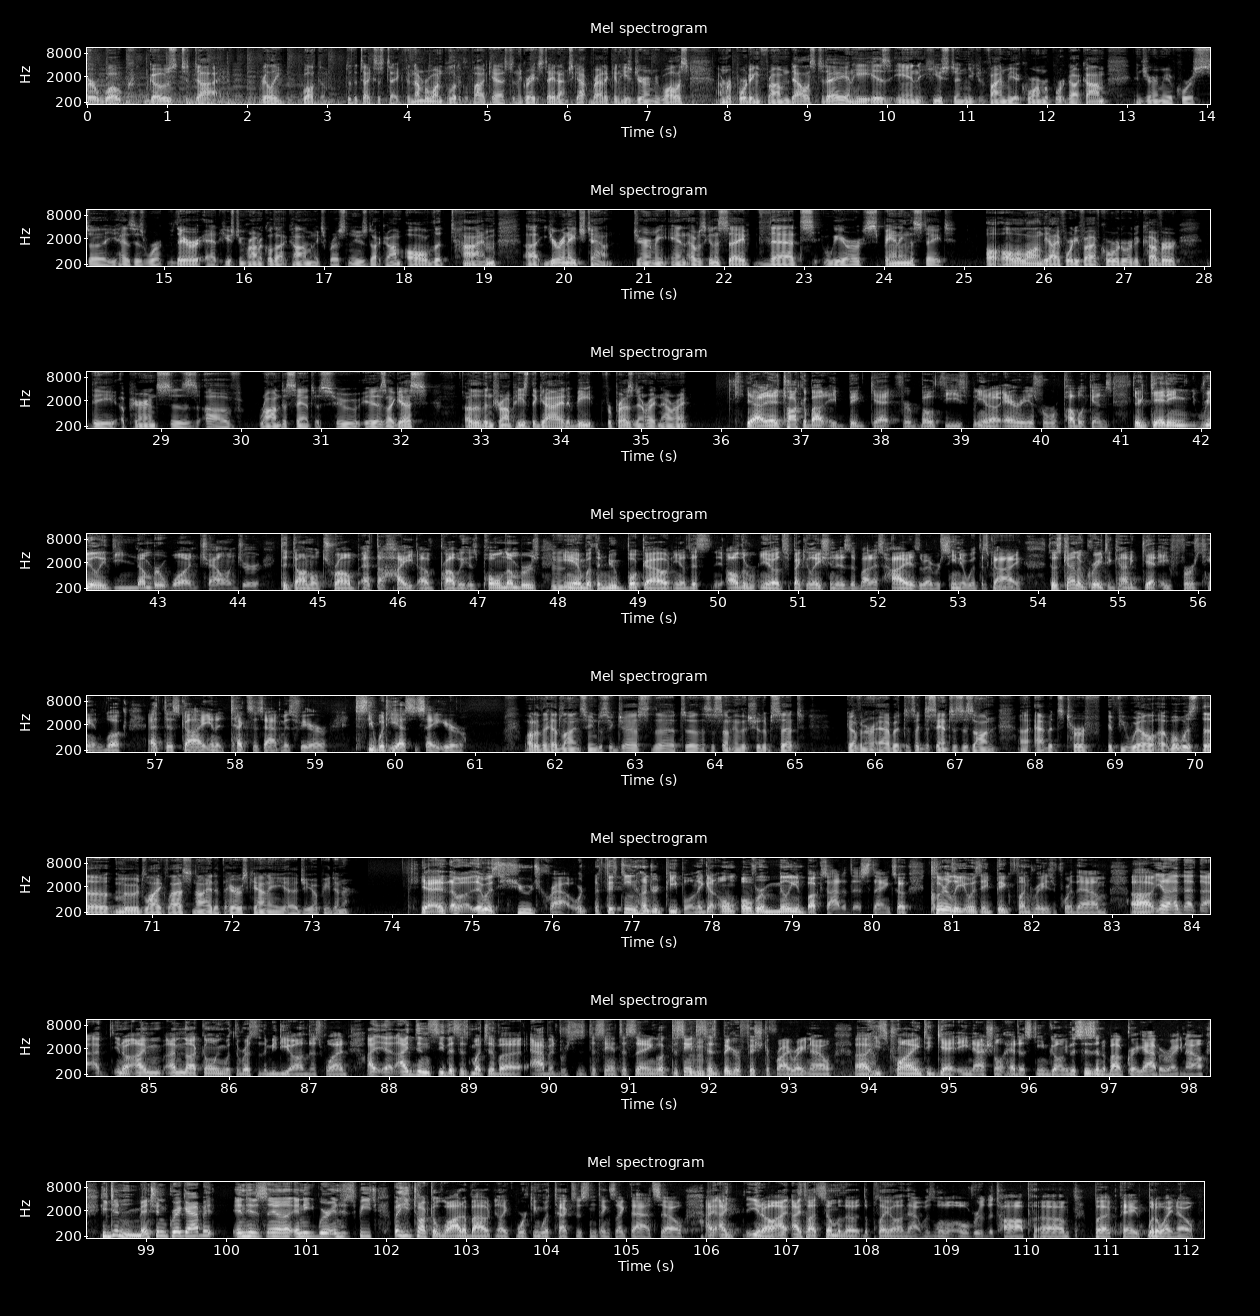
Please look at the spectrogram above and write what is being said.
where woke goes to die. Really? Welcome to the Texas Take, the number one political podcast in the great state. I'm Scott Braddock, and he's Jeremy Wallace. I'm reporting from Dallas today, and he is in Houston. You can find me at quorumreport.com. And Jeremy, of course, uh, he has his work there at HoustonChronicle.com and ExpressNews.com all the time. Uh, you're in H Town, Jeremy, and I was going to say that we are spanning the state all, all along the I 45 corridor to cover the appearances of Ron DeSantis, who is, I guess, other than Trump, he's the guy to beat for president right now, right? Yeah, talk about a big get for both these you know areas for Republicans. They're getting really the number one challenger to Donald Trump at the height of probably his poll numbers, mm-hmm. and with a new book out, you know this all the you know the speculation is about as high as I've ever seen it with this guy. Mm-hmm. So it's kind of great to kind of get a firsthand look at this guy in a Texas atmosphere to see what he has to say here. A lot of the headlines seem to suggest that uh, this is something that should upset Governor Abbott. It's like DeSantis is on uh, Abbott's turf, if you will. Uh, what was the mood like last night at the Harris County uh, GOP dinner? Yeah, it, uh, it was huge crowd. We're fifteen hundred people, and they got o- over a million bucks out of this thing. So clearly, it was a big fundraiser for them. Uh, you know, I, I, you know, I'm I'm not going with the rest of the media on this one. I I didn't see this as much of a Abbott versus DeSantis thing. Look, DeSantis mm-hmm. has bigger fish to fry right now. Uh, yeah. He's trying to get a national head of steam going. This isn't about Greg Abbott right now. He didn't mention Greg Abbott in his uh, anywhere in his speech, but he talked a lot about like working with Texas and things like that. So I, I you know, I, I, thought some of the the play on that was a little over the top. Um, but hey, what do I know?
